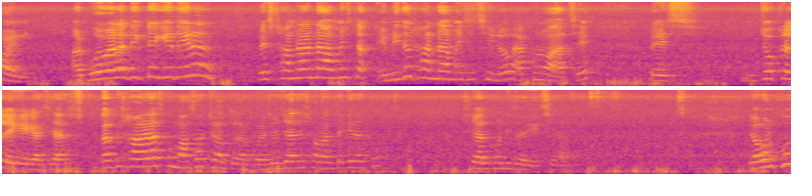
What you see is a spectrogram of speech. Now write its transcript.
হয়নি। আর ভোরবেলার দিকটা গিয়ে দেখি না, বেশ ঠান্ডা ঠান্ডা আমেজটা এমনিতেও ঠান্ডা আমেজই ছিল এখনও আছে। বেশ, চোখটা লেগে গেছে। আর কালকে সারা রাত খুব মাথার যন্ত্রণা করেছে। জানি সকাল থেকে দেখো শিয়ালখণ্ডিত হয়ে গেছি আমি। যখন খুব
